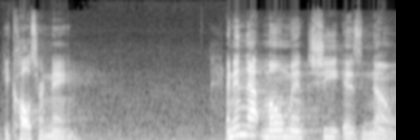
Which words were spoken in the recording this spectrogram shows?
He calls her name. And in that moment, she is known.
